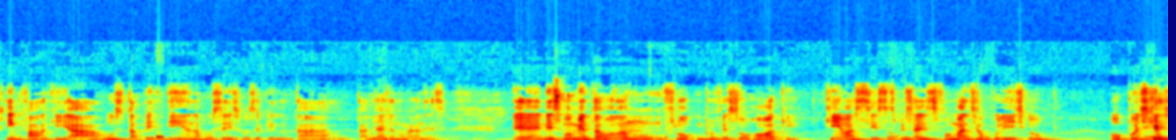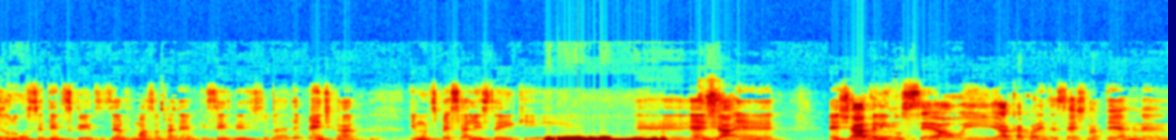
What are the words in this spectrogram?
quem fala que a Rússia tá perdendo, a Rússia é isso, a Rússia é aquilo, tá, tá viajando maionese. É, nesse momento tá rolando um flow com o professor Rock. Quem eu assisto, especialista formado em geopolítica, ou, ou podcast do Lucro 70 inscritos, zero formação acadêmica e seis meses de estudo. Ah, depende, cara. Tem muito especialista aí que é, é, ja- é, é Javelin no céu e AK-47 na terra, né?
